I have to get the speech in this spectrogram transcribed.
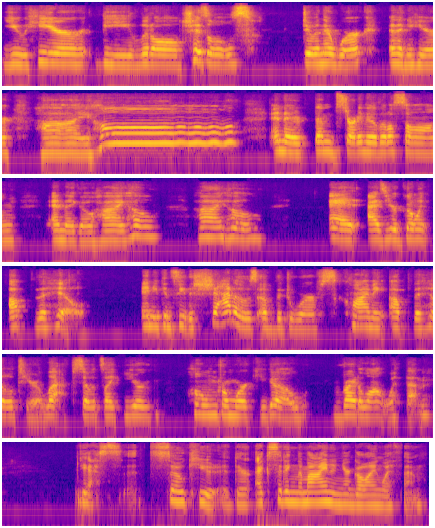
You hear the little chisels doing their work, and then you hear "Hi ho," and they're them starting their little song, and they go "Hi ho, hi ho," and as you're going up the hill, and you can see the shadows of the dwarfs climbing up the hill to your left. So it's like you're home from work, you go right along with them. Yes, it's so cute. They're exiting the mine and you're going with them.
